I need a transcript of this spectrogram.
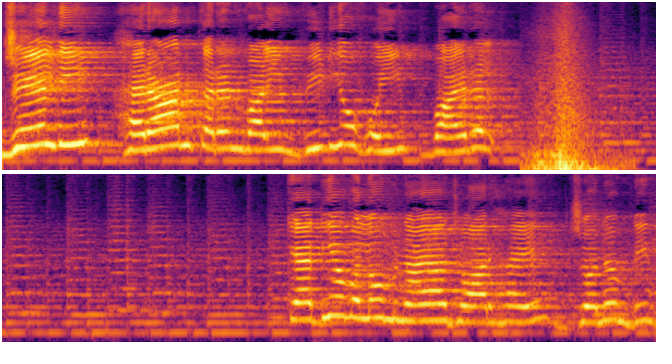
ਜੇਲ੍ਹ ਦੀ ਹੈਰਾਨ ਕਰਨ ਵਾਲੀ ਵੀਡੀਓ ਹੋਈ ਵਾਇਰਲ। ਕੈਦੀਆਂ ਵੱਲੋਂ ਮਨਾਇਆ ਜਾ ਰਿਹਾ ਹੈ ਜਨਮ ਦਿਨ।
